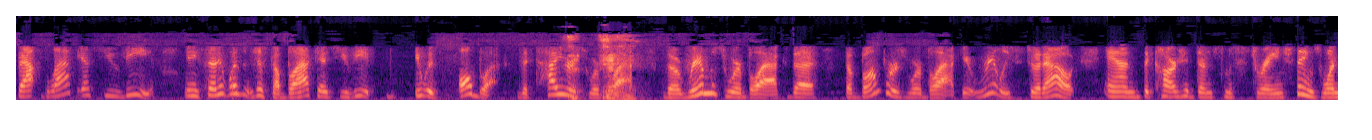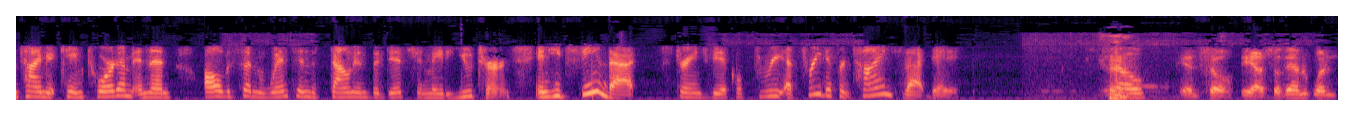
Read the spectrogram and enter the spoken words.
ba- black SUV. And he said it wasn't just a black SUV. It was all black. The tires were black. The rims were black. The, the bumpers were black. It really stood out. And the car had done some strange things. One time it came toward him and then all of a sudden went in down in the ditch and made a U-turn. And he'd seen that strange vehicle three at three different times that day. Hmm. So and so yeah, so then when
